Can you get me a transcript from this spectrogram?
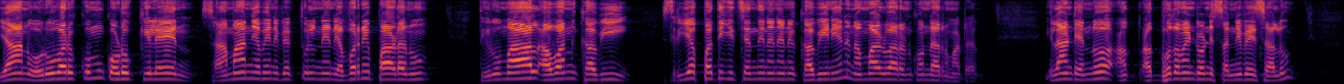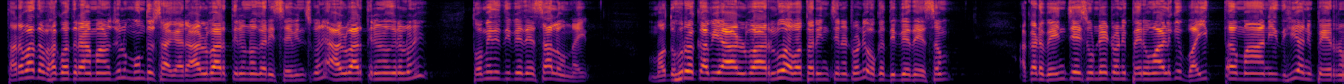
యాన్ ఒరువరకుం కొడుక్కిలేన్. సామాన్యమైన వ్యక్తులు నేను ఎవరిని పాడను. తిరుమాల్ అవన్ కవి. శ్రీయపతికి చెందిన నేను కవిని అని నమ్మాళ్ళవారు అనుకున్నారనమాట ఇలాంటి ఎన్నో అద్భుతమైనటువంటి సన్నివేశాలు. తర్వాత భగవద్ రామానుజులు ముందు సాగారు ఆళ్వార్ తిరునగరి సేవించుకొని ఆళ్వార్ తిరునగరిలోని తొమ్మిది దివ్య దేశాలు ఉన్నాయి. మధుర కవి ఆళ్వార్లు అవతరించినటువంటి ఒక దివ్య దేశం అక్కడ వేంచేసి ఉండేటువంటి పెరుమాళికి వైత్తమానిధి అని పేరు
